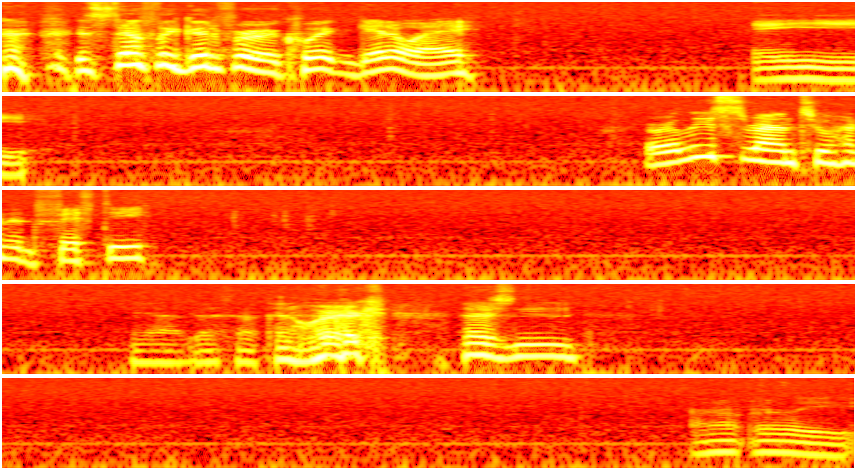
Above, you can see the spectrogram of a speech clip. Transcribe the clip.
it's definitely good for a quick getaway. Hey. Or at least around 250. Yeah, that's not gonna work. There's n I don't really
